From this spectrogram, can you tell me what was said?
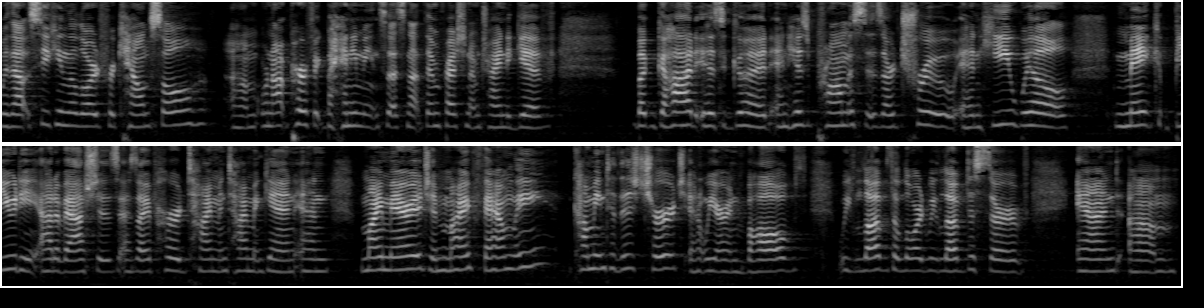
without seeking the Lord for counsel. Um, we're not perfect by any means, so that's not the impression I'm trying to give. But God is good, and His promises are true, and He will make beauty out of ashes, as I've heard time and time again. And my marriage and my family coming to this church, and we are involved. We love the Lord, we love to serve. And, um,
